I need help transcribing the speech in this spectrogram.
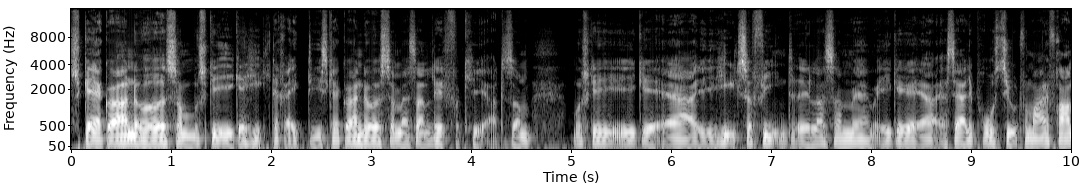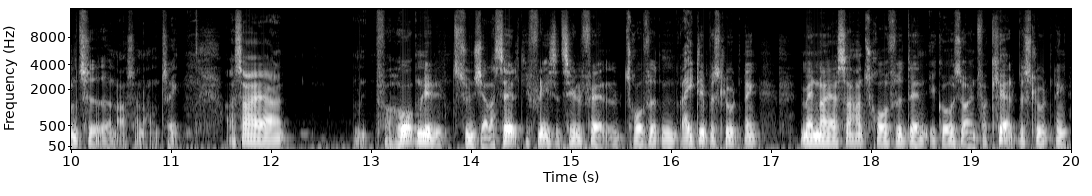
skal jeg gøre noget, som måske ikke er helt det rigtige? Skal jeg gøre noget, som er sådan lidt forkert? Som, måske ikke er øh, helt så fint, eller som øh, ikke er, er særlig positivt for mig i fremtiden, og sådan nogle ting. Og så har jeg forhåbentlig, synes jeg da selv, de fleste tilfælde truffet den rigtige beslutning, men når jeg så har truffet den i en forkert beslutning,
